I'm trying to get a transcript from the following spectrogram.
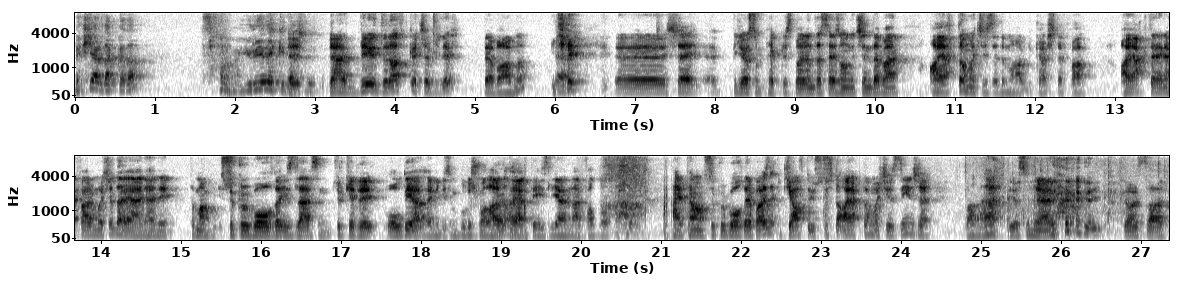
Beşer dakikadan sonra yürüyerek gidersin. Yani bir draft kaçabilir devamı. İki evet. e, şey biliyorsun Packers barında sezon içinde ben ayakta maç izledim abi birkaç defa. Ayakta NFL maçı da yani hani tamam Super Bowl'da izlersin. Türkiye'de oldu ya hani bizim buluşmalarda evet, ayakta evet. izleyenler falan olmuştu. Hani tamam Super Bowl'da yaparsın iki hafta üst üste ayakta maçı izleyince lan heh diyorsun yani 4 saat.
